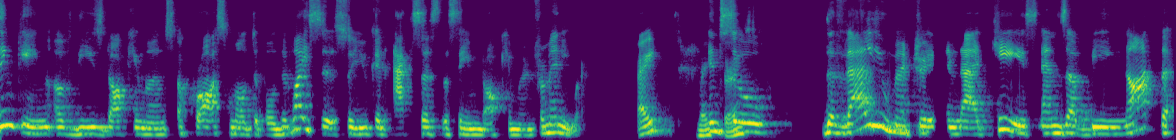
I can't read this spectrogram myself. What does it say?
syncing of these documents across multiple devices so you can access the same document from anywhere, right? Makes and sense. so the value metric in that case ends up being not the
